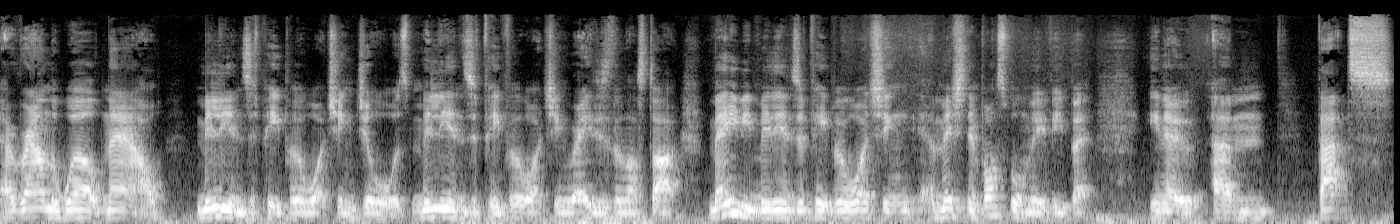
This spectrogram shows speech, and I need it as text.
around the world now millions of people are watching Jaws, millions of people are watching Raiders of the Lost Ark, maybe millions of people are watching a Mission Impossible movie. But you know, um, that's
